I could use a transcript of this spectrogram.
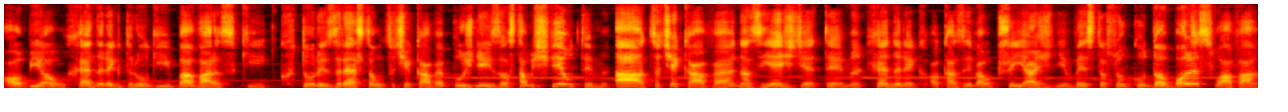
objął Henryk II Bawarski, który zresztą co ciekawe później został świętym. A co ciekawe na zjeździe tym Henryk okazywał przyjaźń w stosunku do Bolesława,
